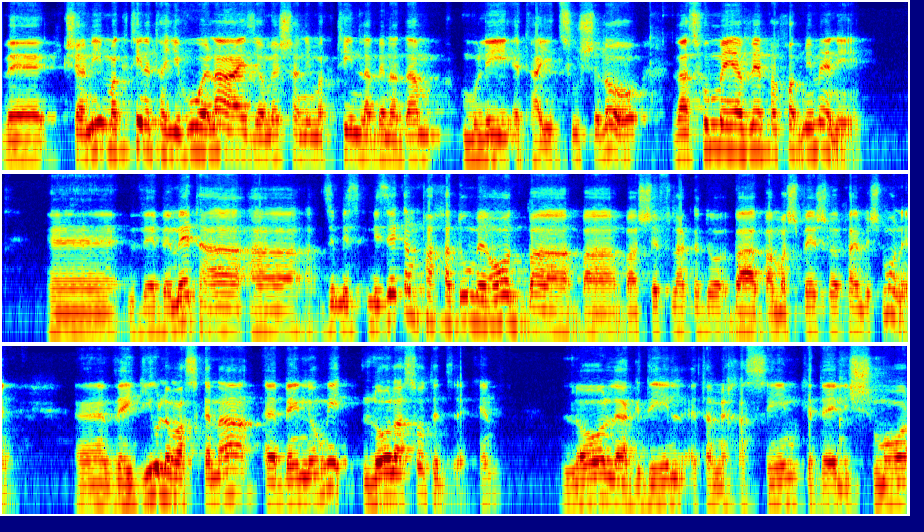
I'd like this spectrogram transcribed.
וכשאני מקטין את היבוא אליי, זה אומר שאני מקטין לבן אדם מולי את הייצוא שלו, ואז הוא מייבא פחות ממני. ובאמת, מזה גם פחדו מאוד בשפל הגדול, במשבר של 2008, והגיעו למסקנה בינלאומית לא לעשות את זה, כן? לא להגדיל את המכסים כדי לשמור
